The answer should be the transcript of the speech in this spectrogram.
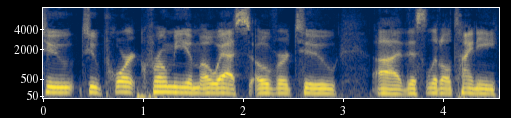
to to port Chromium OS over to uh, this little tiny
